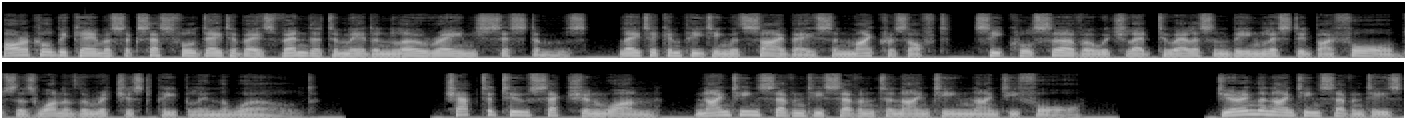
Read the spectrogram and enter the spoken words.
Oracle became a successful database vendor to mid and low range systems, later competing with Sybase and Microsoft SQL Server, which led to Ellison being listed by Forbes as one of the richest people in the world. Chapter 2, Section 1, 1977 to 1994. During the 1970s,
